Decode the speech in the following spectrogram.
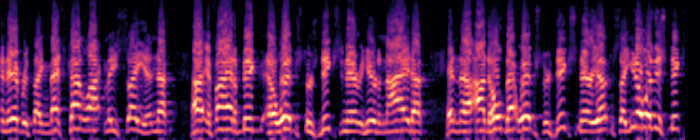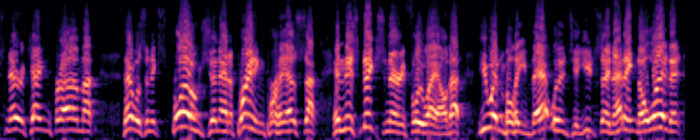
and everything. That's kind of like me saying uh, if I had a big uh, Webster's dictionary here tonight, uh, and uh, I'd hold that Webster's dictionary up and say, you know where this dictionary came from? Uh, there was an explosion at a printing press, uh, and this dictionary flew out. you wouldn't believe that, would you? You'd say that ain't no way that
